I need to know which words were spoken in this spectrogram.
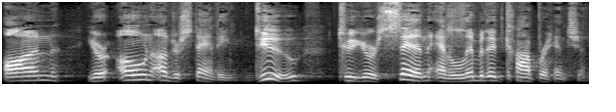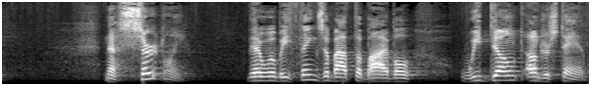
on your own understanding due to your sin and limited comprehension. Now, certainly, there will be things about the Bible we don't understand.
